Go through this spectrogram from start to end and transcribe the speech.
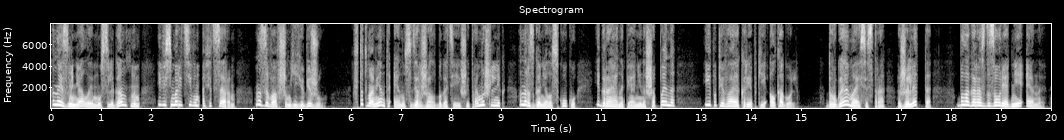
она изменяла ему с элегантным и весьма ретивым офицером, называвшим ее Бежу. В тот момент Энну содержал богатейший промышленник, она разгоняла скуку, играя на пианино Шопена и попивая крепкий алкоголь. Другая моя сестра, Жилетта, была гораздо зауряднее Энны —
